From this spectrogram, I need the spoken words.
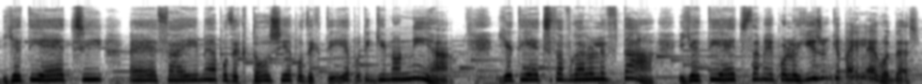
Γιατί έτσι ε, θα είμαι αποδεκτός ή αποδεκτή από την κοινωνία. Γιατί έτσι θα βγάλω λεφτά. Γιατί έτσι θα με υπολογίζουν και πάει λέγοντας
